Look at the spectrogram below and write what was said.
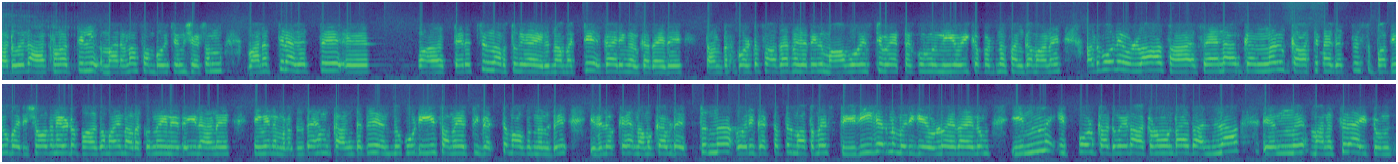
കടുവയുടെ ആക്രമണത്തിൽ മരണം സംഭവിച്ചതിന് ശേഷം വനത്തിനകത്ത് തെരച്ചിൽ നടത്തുകയായിരുന്ന മറ്റ് കാര്യങ്ങൾക്ക് അതായത് തണ്ടർബോൾട്ട് സാധാരണഗതിയിൽ മാവോയിസ്റ്റ് വേട്ടക്കു നിയോഗിക്കപ്പെടുന്ന സംഘമാണ്. അതുപോലെയുള്ള സേനാംഗങ്ങൾ കാട്ടിനകത്ത് പതിവ് പരിശോധനയുടെ ഭാഗമായി നടക്കുന്നതിനിടയിലാണ് ഇങ്ങനെ മൃതദേഹം കണ്ടത് എന്നുകൂടി ഈ സമയത്ത് വ്യക്തമാകുന്നുണ്ട്. ഇതിലൊക്കെ നമുക്ക് അവിടെ എത്തുന്ന ഒരു ഘട്ടത്തിൽ മാത്രമേ സ്ഥിരീകരണം വരികയുള്ളൂ. ഏതായാലും ഇന്ന് ഇപ്പോൾ കടുവയുടെ ആക്രമണം ഉണ്ടായതല്ല എന്ന് മനസ്സിലായിട്ടുണ്ട്.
